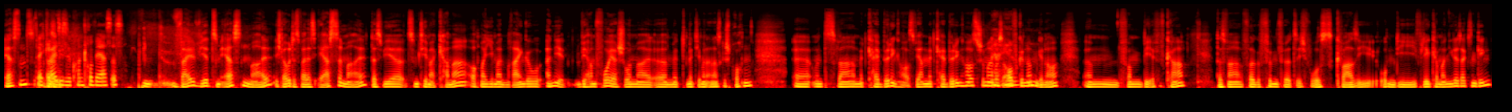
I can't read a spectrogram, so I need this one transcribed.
Erstens. Vielleicht, weil also, sie so kontrovers ist. Weil wir zum ersten Mal, ich glaube, das war das erste Mal, dass wir zum Thema Kammer auch mal jemanden reingeholt. Ah, nee, wir haben vorher schon mal äh, mit, mit jemand anders gesprochen. Äh, und zwar mit Kai Bödinghaus. Wir haben mit Kai Bödinghaus schon mal ah, was ja. aufgenommen, mhm. genau. Ähm, vom BFFK. Das war Folge 45, wo es quasi um die Pflegekammer Niedersachsen ging,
